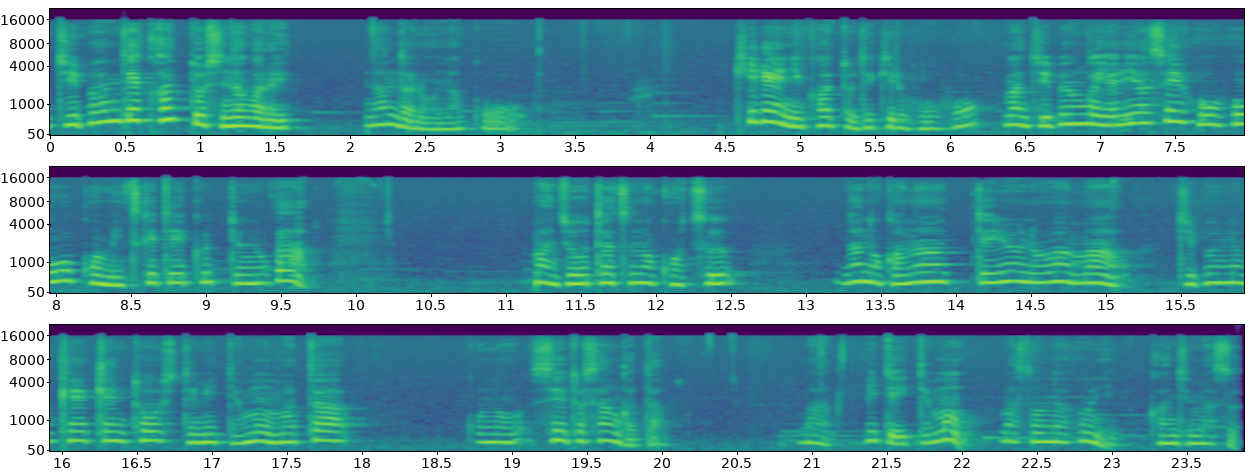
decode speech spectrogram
う自分でカットしながらなんだろうなこう綺麗にカットできる方法、まあ、自分がやりやすい方法をこう見つけていくっていうのが、まあ、上達のコツなのかなっていうのはまあ自分の経験通してみてもまたこの生徒さん方まあ見ていても、まあ、そんな風に感じます。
